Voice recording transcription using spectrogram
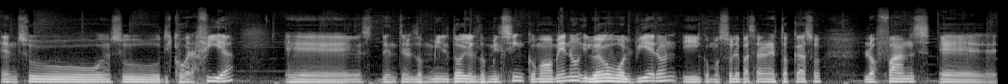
en su, en su discografía. eh, entre el 2002 y el 2005 más o menos y luego volvieron y como suele pasar en estos casos los fans eh,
